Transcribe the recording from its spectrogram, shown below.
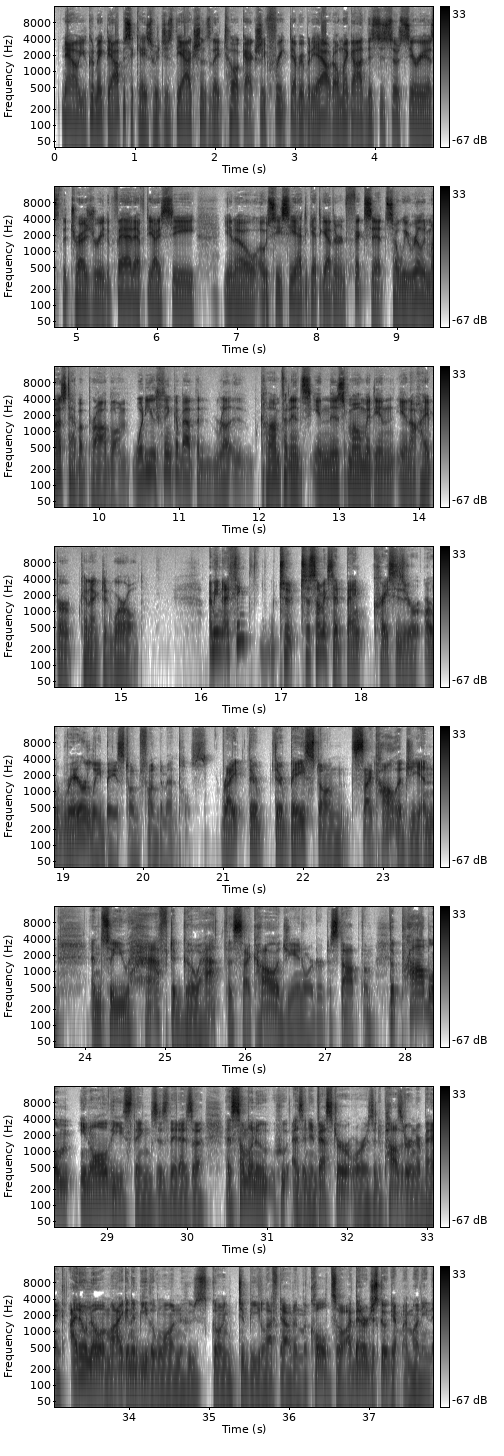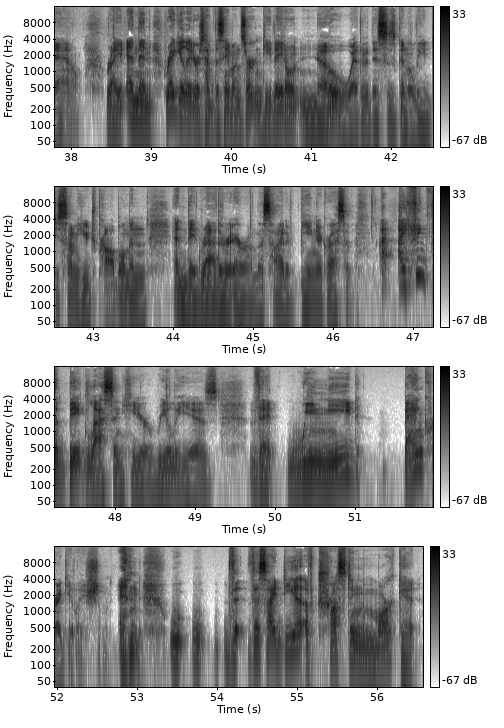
now you could make the opposite case which is the actions they took actually freaked everybody out. Oh my god this is so serious. The treasury the fed fdic you know occ had to get together and fix it so we really must have a problem. What do you think about the re- confidence in this moment in in a hyper connected world I mean, I think to to some extent, bank crises are, are rarely based on fundamentals right? They're they're based on psychology and and so you have to go at the psychology in order to stop them. The problem in all these things is that as a as someone who, who as an investor or as a depositor in a bank, I don't know am I going to be the one who's going to be left out in the cold, so I better just go get my money now, right? And then regulators have the same uncertainty. They don't know whether this is going to lead to some huge problem and and they'd rather err on the side of being aggressive. I, I think the big lesson here really is that we need bank regulation. And w- w- th- this idea of trusting the market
